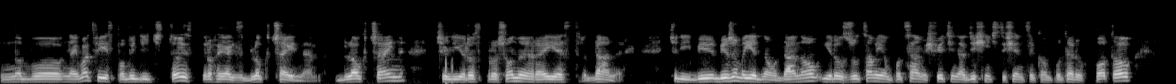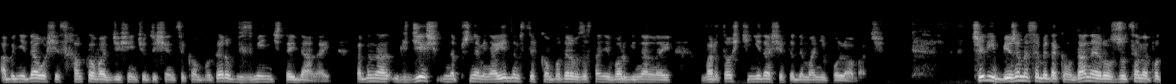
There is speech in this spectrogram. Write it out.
No bo najłatwiej jest powiedzieć, to jest trochę jak z blockchainem. Blockchain, czyli rozproszony rejestr danych. Czyli bierzemy jedną daną i rozrzucamy ją po całym świecie na 10 tysięcy komputerów po to, aby nie dało się schakować 10 tysięcy komputerów i zmienić tej danej. Ta dana gdzieś, przynajmniej na jednym z tych komputerów zostanie w oryginalnej wartości, nie da się wtedy manipulować. Czyli bierzemy sobie taką danę, rozrzucamy po,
